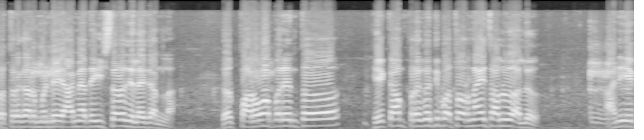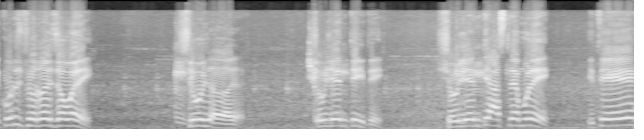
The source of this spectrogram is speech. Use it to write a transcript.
पत्रकार मंडळी आम्ही आता इशारा दिलाय त्यांना. तर परवापर्यंत हे काम प्रगतीपथावर नाही चालू झालं. आणि एकोणीस फेब्रुवारी जवळ आहे. शिव अं, शिवजयंती इथे. शिवजयंती असल्यामुळे इथे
